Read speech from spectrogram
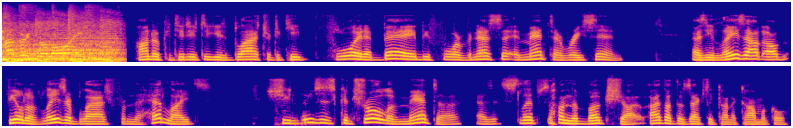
covered, Malloy. Hondo continues to use Blaster to keep Floyd at bay before Vanessa and Manta race in. As he lays out a field of laser blast from the headlights, she loses control of Manta as it slips on the buckshot. I thought that was actually kind of comical.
